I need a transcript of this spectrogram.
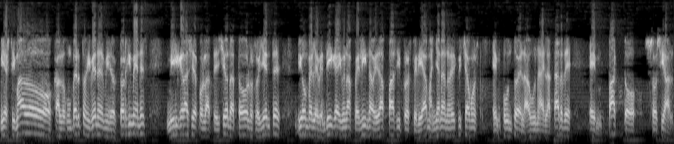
Mi estimado Carlos Humberto Jiménez, mi doctor Jiménez, mil gracias por la atención a todos los oyentes. Dios me le bendiga y una feliz Navidad, paz y prosperidad. Mañana nos escuchamos en punto de la una de la tarde en Pacto Social.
